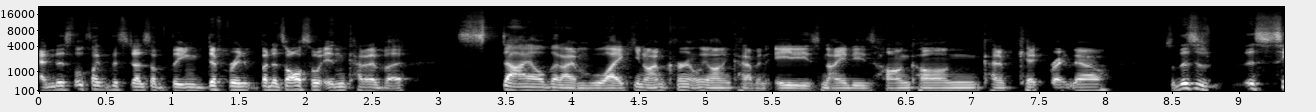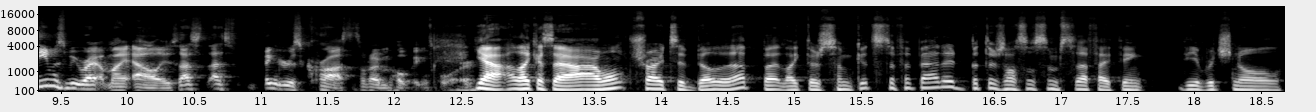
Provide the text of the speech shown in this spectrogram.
And this looks like this does something different, but it's also in kind of a style that I'm like. You know, I'm currently on kind of an 80s, 90s Hong Kong kind of kick right now. So this is this seems to be right up my alley. So that's that's fingers crossed. That's what I'm hoping for. yeah like i said i won't try to build it up but like there's some good stuff about it but there's also some stuff i think the original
